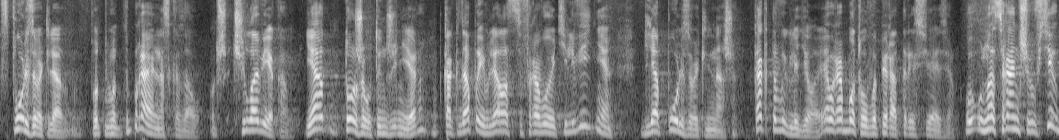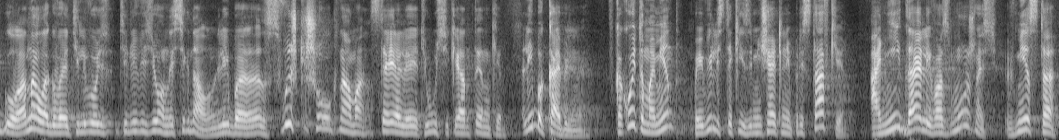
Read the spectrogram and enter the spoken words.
с пользователя. Вот, вот ты правильно сказал. Вот человека. Я тоже вот инженер. Когда появлялось цифровое телевидение для пользователей наших, как это выглядело? Я работал в операторе связи. У, у нас раньше у всех был аналоговый телевизионный сигнал. Он либо с вышки шел к нам, а стояли эти усики, антенки, либо кабельный. В какой-то момент появились такие замечательные приставки. Они дали возможность вместо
